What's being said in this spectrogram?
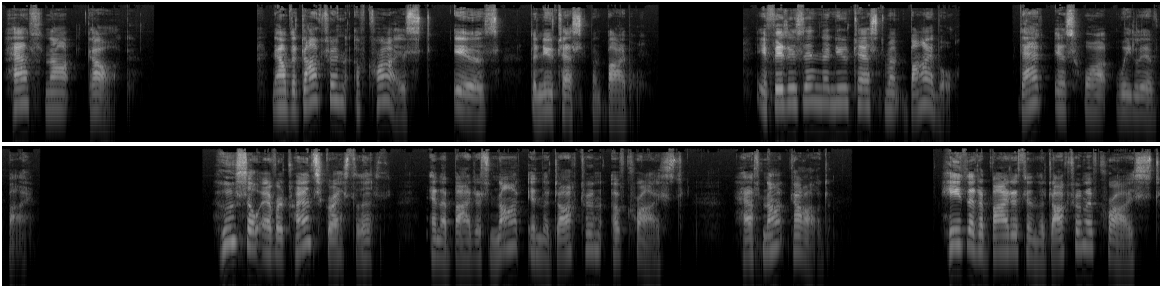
hath not God. Now, the doctrine of Christ is the New Testament Bible. If it is in the New Testament Bible, that is what we live by. Whosoever transgresseth and abideth not in the doctrine of Christ hath not God. He that abideth in the doctrine of Christ,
